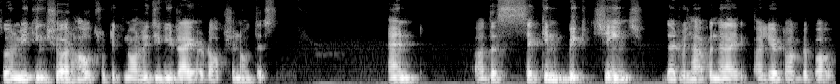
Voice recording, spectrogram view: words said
So making sure how through technology we drive adoption of this. And uh, the second big change that will happen that I earlier talked about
